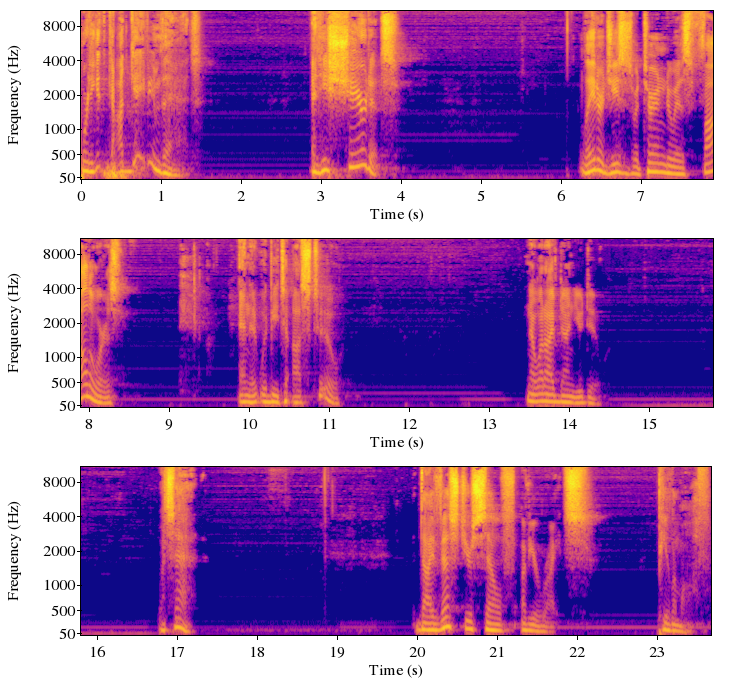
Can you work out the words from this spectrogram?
Where did he get? God gave him that. And he shared it. Later, Jesus would turn to his followers, and it would be to us too. Now, what I've done, you do. What's that? Divest yourself of your rights. Peel them off.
